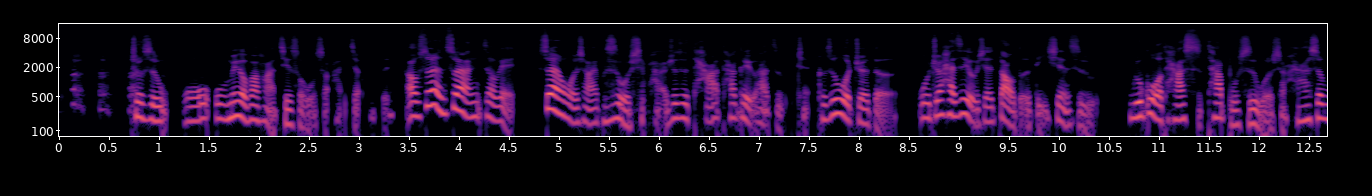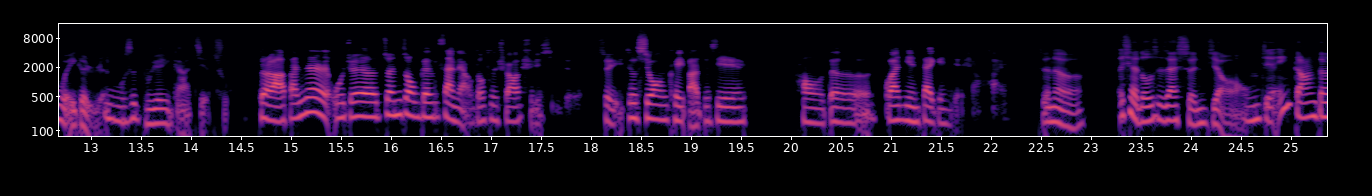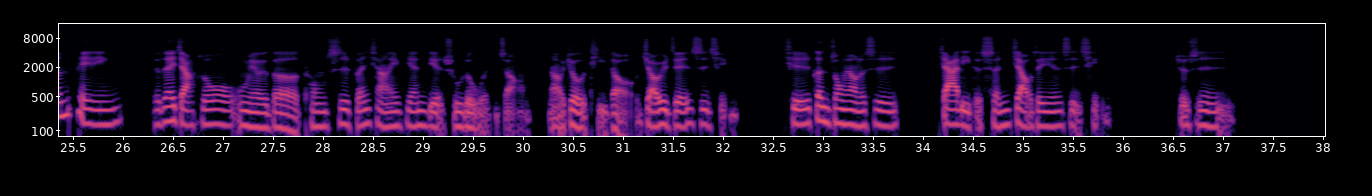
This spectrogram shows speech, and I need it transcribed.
就 是我我没有办法接受我小孩这样子哦，虽然虽然 OK，虽然我小孩不是我小孩，就是他他可以有他自主权，可是我觉得我觉得还是有一些道德底线是，如果他是他不是我的小孩，他身为一个人，我是不愿意跟他接触的。对啦，反正我觉得尊重跟善良都是需要学习的，所以就希望可以把这些好的观念带给你的小孩。真的，而且都是在身教。我们今天哎，刚刚跟裴林。有在讲说，我们有一个同事分享了一篇脸书的文章，然后就有提到教育这件事情。其实更重要的是家里的身教这件事情，就是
